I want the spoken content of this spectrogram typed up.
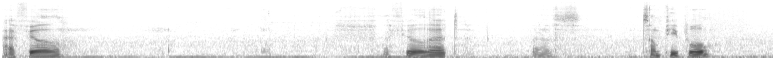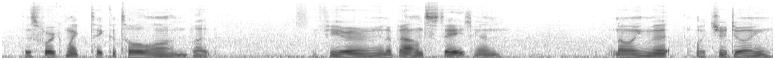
I feel I feel that uh, some people this work might take a toll on, but if you're in a balanced state and knowing that what you're doing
